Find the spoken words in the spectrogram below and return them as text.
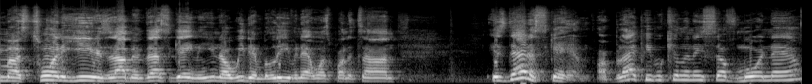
much 20 years that I've been investigating, and you know, we didn't believe in that once upon a time. Is that a scam? Are black people killing themselves more now?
